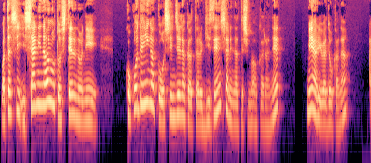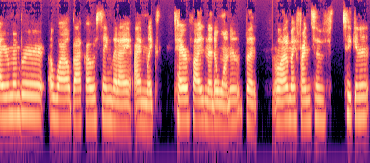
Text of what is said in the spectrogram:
私医者になろうとしてるのにここで医学を信じなかったら偽善者になってしまうからね。メアリーはどうかな I remember a while back I was saying that I, I'm like terrified and I don't want to, but a lot of my friends have taken it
